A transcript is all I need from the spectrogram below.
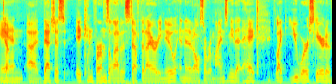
Yep. and uh, that just it confirms a lot of the stuff that I already knew, and then it also reminds me that hey, like you were scared of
